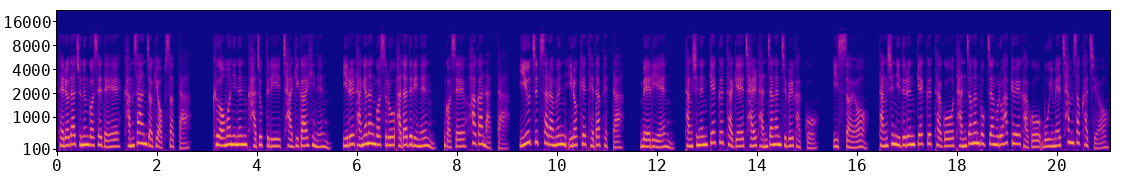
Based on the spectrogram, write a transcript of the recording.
데려다 주는 것에 대해 감사한 적이 없었다. 그 어머니는 가족들이 자기가 희는 이를 당연한 것으로 받아들이는 것에 화가 났다. 이웃집 사람은 이렇게 대답했다. 메리앤, 당신은 깨끗하게 잘 단장한 집을 갖고 있어요. 당신 이들은 깨끗하고 단정한 복장으로 학교에 가고 모임에 참석하지요.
